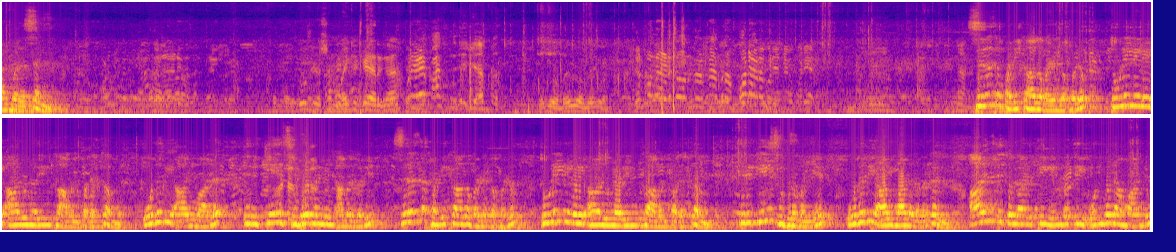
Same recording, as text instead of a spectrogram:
அன்பரசன். சிறந்த பணிக்காக வழங்கப்படும் துணைநிலை ஆளுநரின் காவல் பதக்கம். உதவி ஆய்வாளர் திரு கே. சுப்பிரமணியன் அவர்களின் சிறந்த பணிக்காக வழங்கப்படும் துணைநிலை ஆளுநரின் காவல் பதக்கம். திரு கே சுப்பிரமணியன் உதவி ஆய்வாளர் அவர்கள் ஆயிரத்தி தொள்ளாயிரத்தி எண்பத்தி ஒன்பதாம் ஆண்டு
